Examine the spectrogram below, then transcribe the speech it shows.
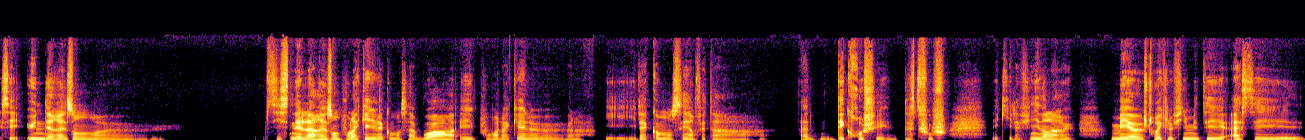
C'est une des raisons, euh, si ce n'est la raison pour laquelle il a commencé à boire et pour laquelle il a commencé en fait à, à décrocher de tout et qu'il a fini dans la rue. Mais je trouvais que le film était assez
